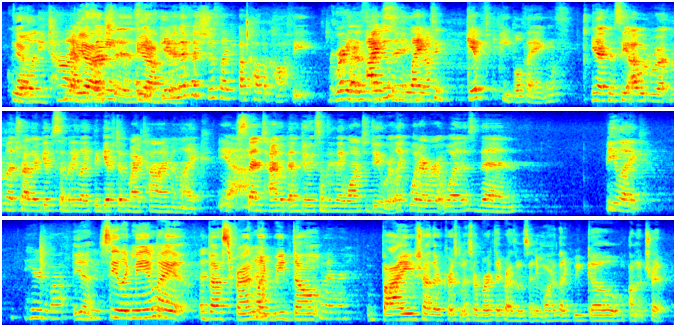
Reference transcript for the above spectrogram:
quality time Yeah. I mean, versus Yeah. even if it's just like a cup of coffee. right. Like, that's I just saying. like yeah. to gift people things. Yeah, because see, I would ra- much rather give somebody like the gift of my time and like Yeah. spend time with them doing something they want to do or like whatever it was than be like, here's a box. Yeah. here's See, like me and my best friend, like we don't whatever. buy each other Christmas or birthday presents anymore. Like we go on a trip.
